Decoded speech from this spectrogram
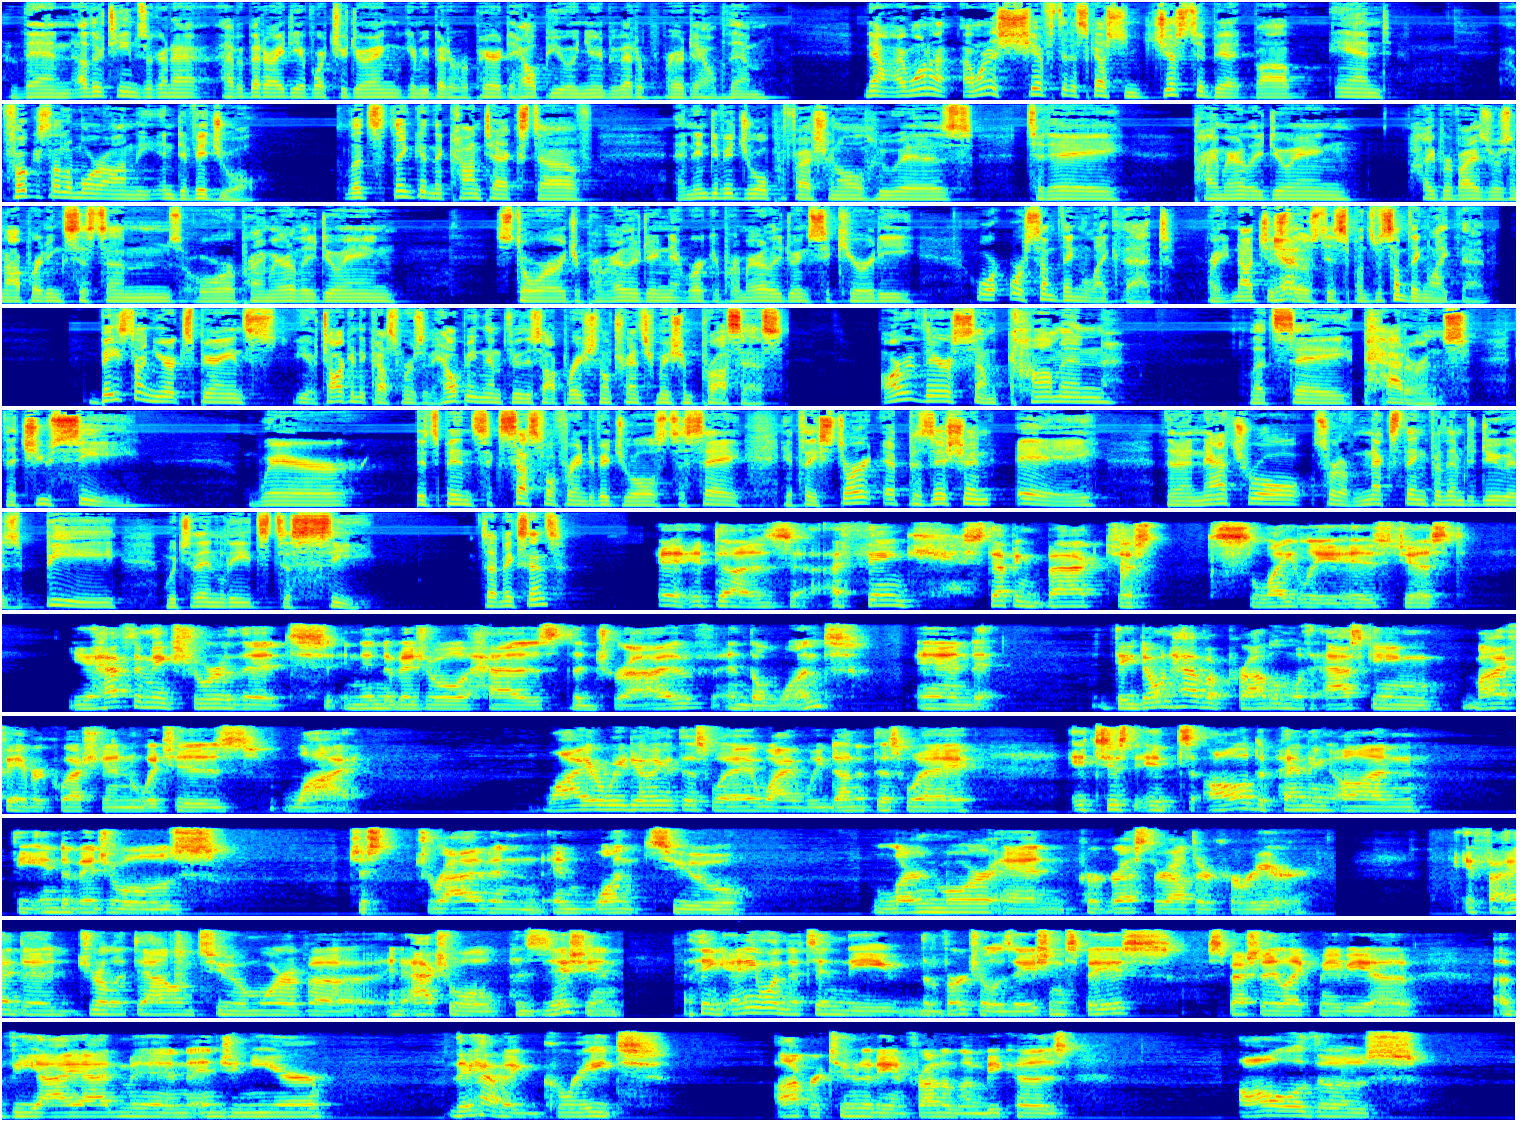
then other teams are going to have a better idea of what you're doing. Going to be better prepared to help you, and you're going to be better prepared to help them. Now, I want to I want to shift the discussion just a bit, Bob, and focus a little more on the individual. Let's think in the context of an individual professional who is today primarily doing hypervisors and operating systems, or primarily doing storage, or primarily doing network, or primarily doing security, or, or something like that, right? Not just yeah. those disciplines, but something like that. Based on your experience, you know, talking to customers and helping them through this operational transformation process, are there some common let's say, patterns that you see where it's been successful for individuals to say if they start at position A, then a natural sort of next thing for them to do is B, which then leads to C. Does that make sense? It, does. I think stepping back just slightly is just you have to make sure that an individual has the drive and the want and they don't have a problem with asking my favorite question, which is why? Why are we doing it this way? Why have we done it this way? It's just, it's all depending on the individual's just drive and, and want to learn more and progress throughout their career. If I had to drill it down to more of a an actual position, I think anyone that's in the the virtualization space, especially like maybe a a VI admin engineer, they have a great opportunity in front of them because all of those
